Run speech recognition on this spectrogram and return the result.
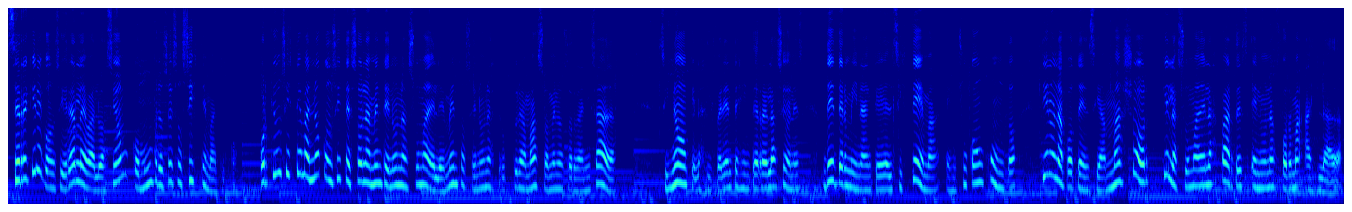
Se requiere considerar la evaluación como un proceso sistemático, porque un sistema no consiste solamente en una suma de elementos en una estructura más o menos organizada, sino que las diferentes interrelaciones determinan que el sistema en su conjunto tiene una potencia mayor que la suma de las partes en una forma aislada.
